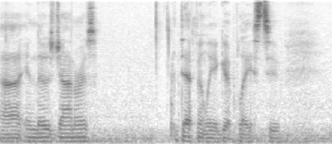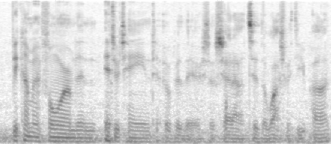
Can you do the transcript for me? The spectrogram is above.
uh, in those genres. Definitely a good place to become informed and entertained over there. So shout out to the Watch With You pod.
